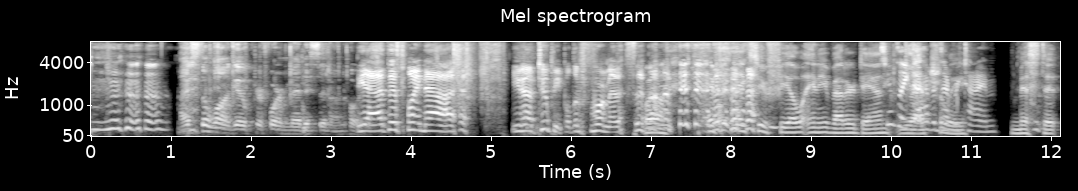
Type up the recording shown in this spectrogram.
I still want to go perform medicine on Horace. Yeah, at this point now, you have two people to perform medicine Well, on. if it makes you feel any better, Dan, Seems like you that happens every time. Missed it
